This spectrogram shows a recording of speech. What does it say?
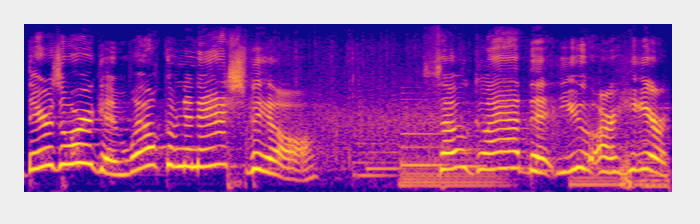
There's Oregon. Welcome to Nashville. So glad that you are here.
